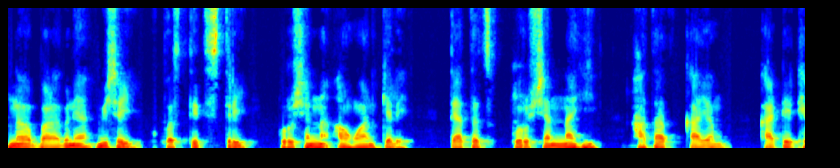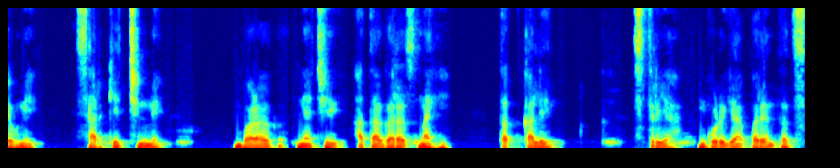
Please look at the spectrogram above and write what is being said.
न बाळगण्याविषयी उपस्थित स्त्री पुरुषांना आव्हान केले. त्यातच पुरुषांनाही हातात कायम काटे ठेवणे सारखी चिन्हे बाळगण्याची आता गरज नाही. तत्कालीन स्त्रिया गुडघ्यापर्यंतच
